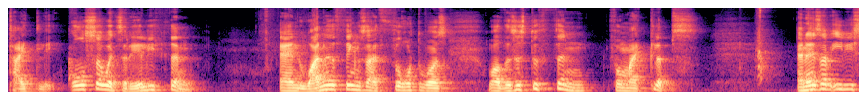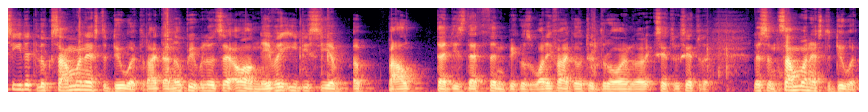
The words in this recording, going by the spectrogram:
tightly. Also, it's really thin. And one of the things I thought was, well, this is too thin for my clips. And as I've EDC'd it, look, someone has to do it, right? I know people would say, oh, I'll never EDC a, a belt that is that thin because what if I go to draw and etc. etc. Listen, someone has to do it.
